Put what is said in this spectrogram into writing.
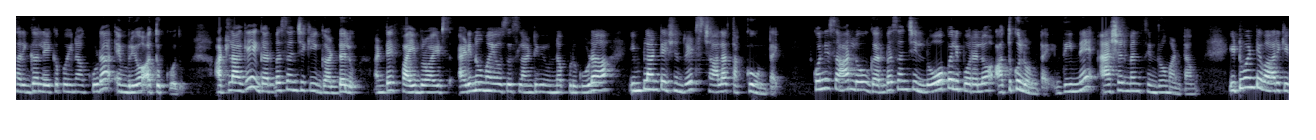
సరిగ్గా లేకపోయినా కూడా ఎంబ్రియో అతుక్కోదు. అట్లాగే గర్భసంచికి గడ్డలు అంటే ఫైబ్రాయిడ్స్ అడినోమయోసిస్ లాంటివి ఉన్నప్పుడు కూడా ఇంప్లాంటేషన్ రేట్స్ చాలా తక్కువ ఉంటాయి. కొన్నిసార్లు గర్భసంచి లోపలి పొరలో అతుకులు ఉంటాయి. దీన్నే యాషర్మెన్ సిండ్రోమ్ అంటాము. ఇటువంటి వారికి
